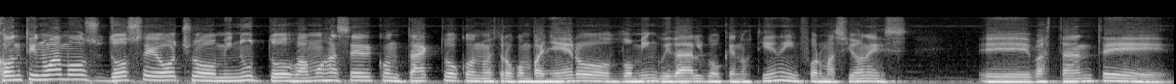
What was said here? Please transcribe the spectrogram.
Continuamos 12, minutos. Vamos a hacer contacto con nuestro compañero Domingo Hidalgo que nos tiene informaciones eh, bastante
